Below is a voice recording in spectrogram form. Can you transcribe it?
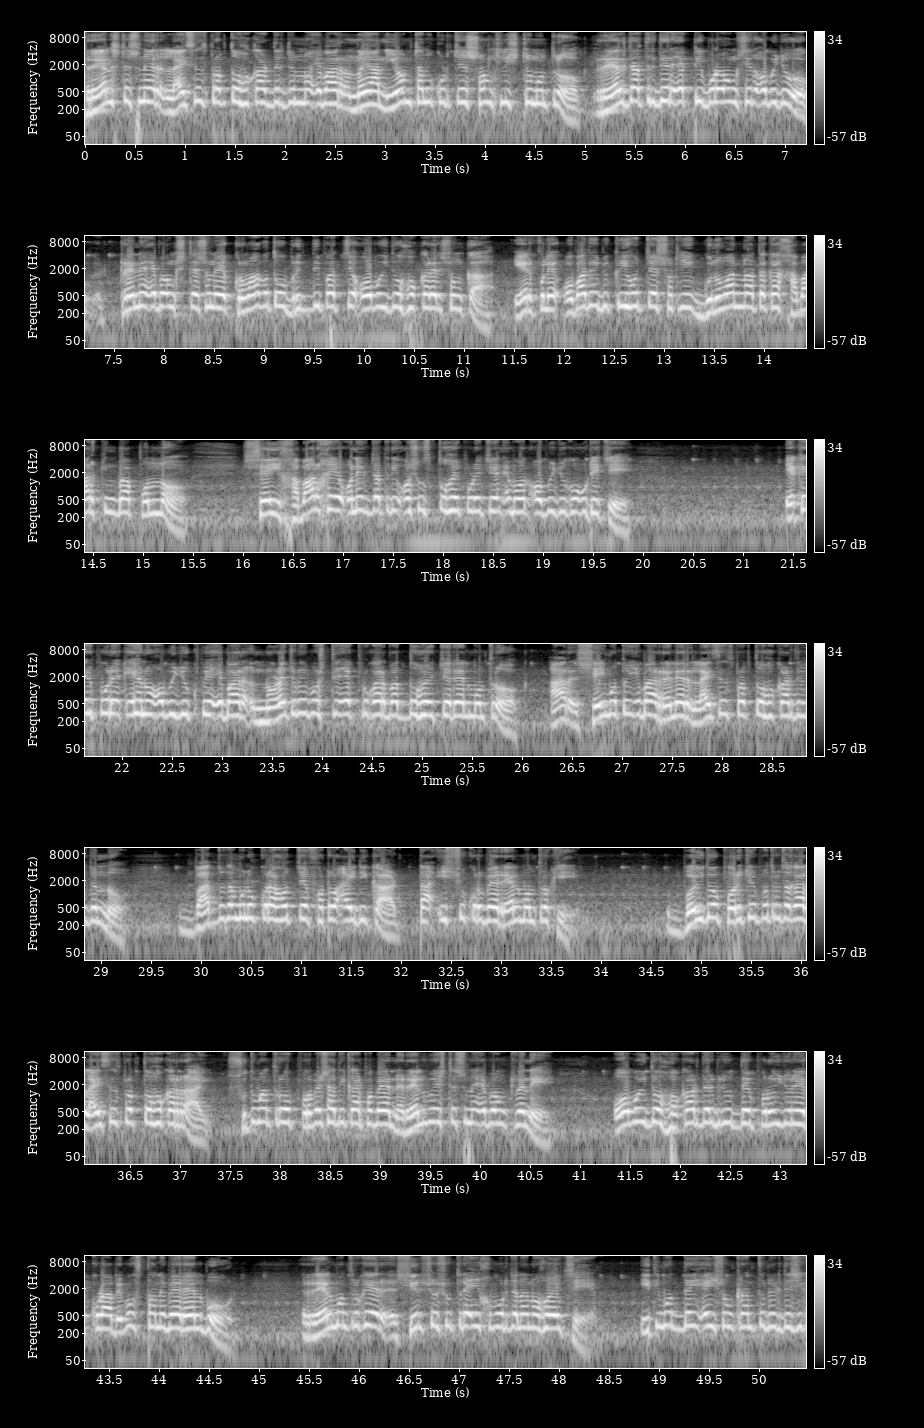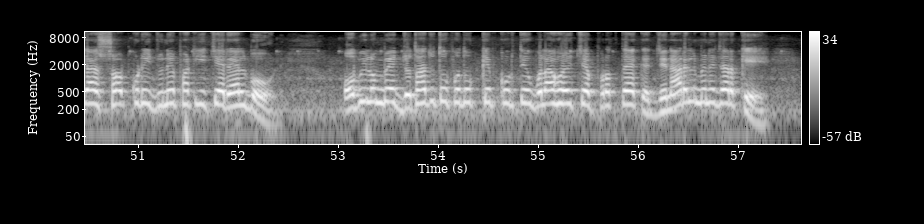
রেল স্টেশনের লাইসেন্সপ্রাপ্ত হকারদের জন্য এবার নয়া নিয়ম চালু করছে সংশ্লিষ্ট মন্ত্রক। রেল যাত্রীদের একটি বড় অংশের অভিযোগ, ট্রেনে এবং স্টেশনে ক্রমাগত বৃদ্ধি পাচ্ছে অবৈধ হকারের সংখ্যা। এর ফলে অবাধে বিক্রি হচ্ছে সঠিক গুণমান না থাকা খাবার কিংবা পণ্য। সেই খাবার খেয়ে অনেক যাত্রী অসুস্থ হয়ে পড়েছেন এমন অভিযোগও উঠেছে। একের পর এক অভিযোগ পেয়ে এবার নড়ে চড়ে বসতে এক প্রকার বাধ্য হয়েছে রেল মন্ত্রক। আর সেই মতোই এবার রেলের লাইসেন্সপ্রাপ্ত হকারদের জন্য বাধ্যতামূলক করা হচ্ছে ফটো আইডি কার্ড, তা ইস্যু করবে রেল মন্ত্রকই। বৈধ পরিচয়পত্র থাকা লাইসেন্সপ্রাপ্ত হকাররাই শুধুমাত্র প্রবেশাধিকার পাবেন রেলওয়ে স্টেশনে এবং ট্রেনে। অবৈধ হকারদের বিরুদ্ধে প্রয়োজনে কড়া ব্যবস্থা নেবে রেল বোর্ড। রেল মন্ত্রকের শীর্ষ সূত্রে এই খবর জানানো হয়েছে। ইতিমধ্যেই এই সংক্রান্ত নির্দেশিকা সবকটি জুনে পাঠিয়েছে রেল বোর্ড। অবিলম্বে যথাযথ পদক্ষেপ করতেও বলা হয়েছে প্রত্যেক জেনারেল ম্যানেজারকে।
